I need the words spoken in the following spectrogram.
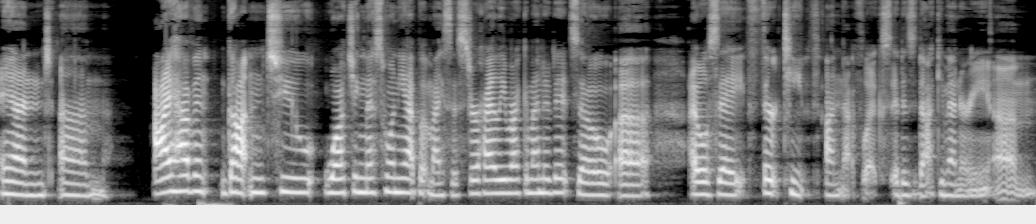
And um, I haven't gotten to watching this one yet, but my sister highly recommended it, so uh, I will say 13th on Netflix. It is a documentary. Um,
